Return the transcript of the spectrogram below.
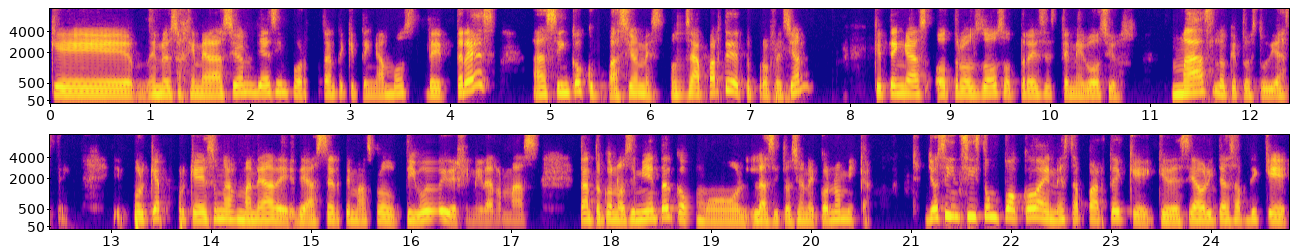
que en nuestra generación ya es importante que tengamos de tres a cinco ocupaciones, o sea, aparte de tu profesión, que tengas otros dos o tres este, negocios, más lo que tú estudiaste. ¿Por qué? Porque es una manera de, de, hacerte más productivo y de generar más tanto conocimiento como la situación económica. Yo sí insisto un poco en esta parte que, que decía ahorita Sabdi, que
